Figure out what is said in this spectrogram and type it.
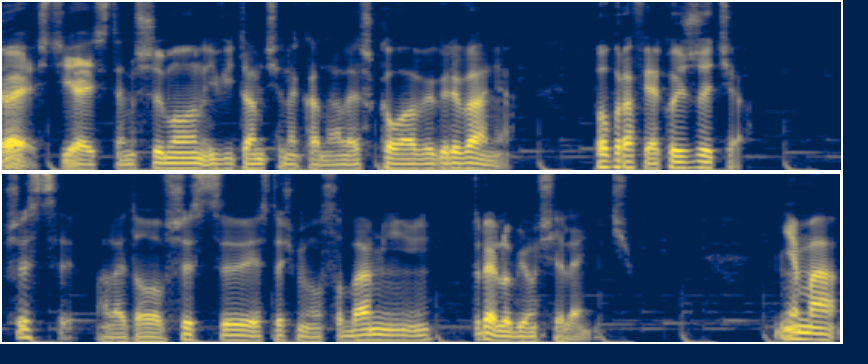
Cześć, ja jestem Szymon i witam Cię na kanale Szkoła Wygrywania. Popraw jakość życia. Wszyscy, ale to wszyscy jesteśmy osobami, które lubią się lenić. Nie ma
